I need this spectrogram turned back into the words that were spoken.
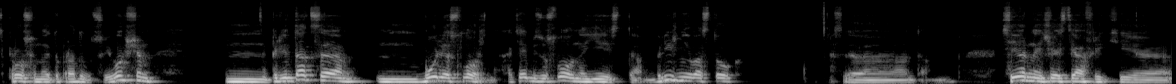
спросу на эту продукцию. И, в общем, презентация более сложна. Хотя, безусловно, есть там Ближний Восток, э, там, северная часть Африки, э,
